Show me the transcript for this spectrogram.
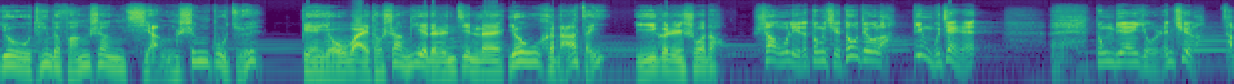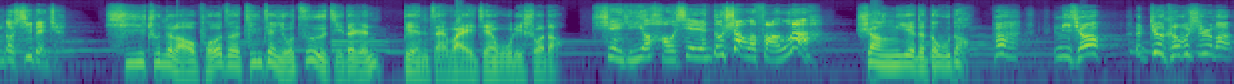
又听得房上响声不绝。便有外头上夜的人进来吆喝拿贼。一个人说道：“上午里的东西都丢了，并不见人。哎，东边有人去了，咱们到西边去。”惜春的老婆子听见有自己的人，便在外间屋里说道：“这里有好些人都上了房了。”上夜的都道：“啊，你瞧，这可不是吗？”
